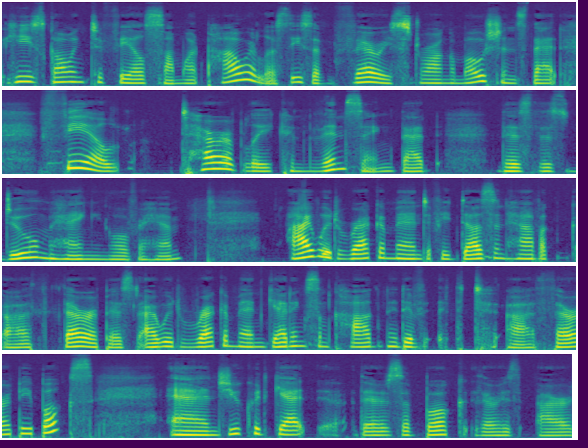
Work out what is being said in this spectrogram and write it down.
he's going to feel somewhat powerless. These are very strong emotions that feel terribly convincing that there's this doom hanging over him. I would recommend, if he doesn't have a, a therapist, I would recommend getting some cognitive uh, therapy books. And you could get, there's a book, there is our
